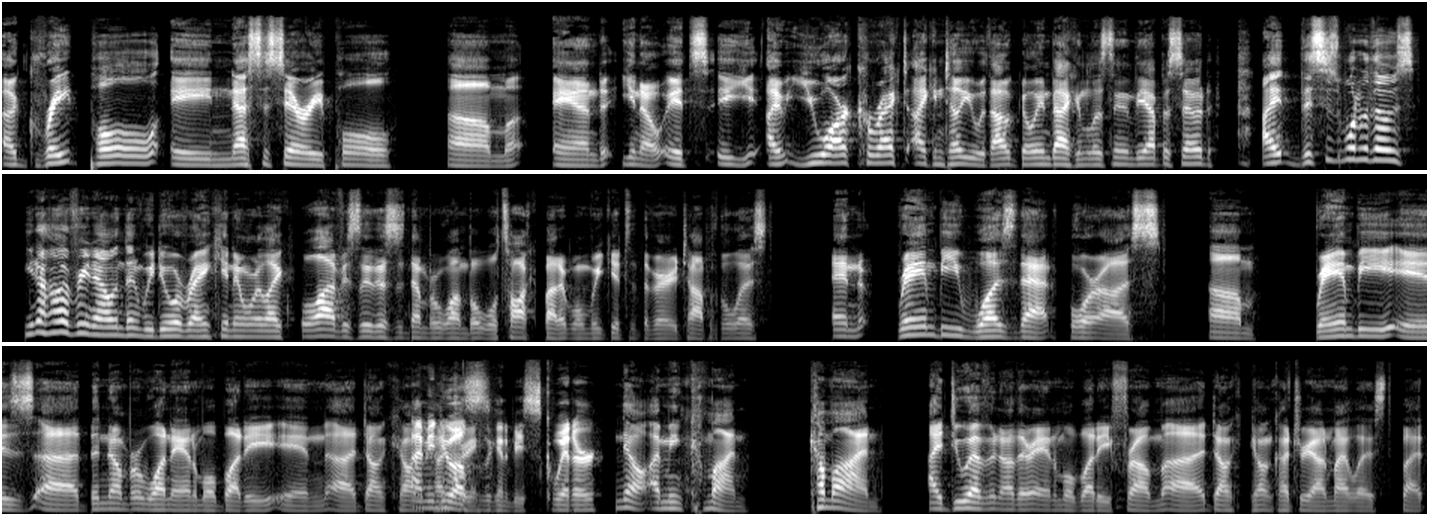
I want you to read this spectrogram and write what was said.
a great pull, a necessary pull. Um, and you know, it's you are correct. I can tell you without going back and listening to the episode. I this is one of those. You know how every now and then we do a ranking and we're like, well, obviously this is number one, but we'll talk about it when we get to the very top of the list. And Rambi was that for us. Um, Rambi is uh, the number one animal buddy in uh, Donkey Kong. I mean, who else is going to be Squitter? No, I mean, come on, come on. I do have another animal buddy from uh, Donkey Kong Country on my list, but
